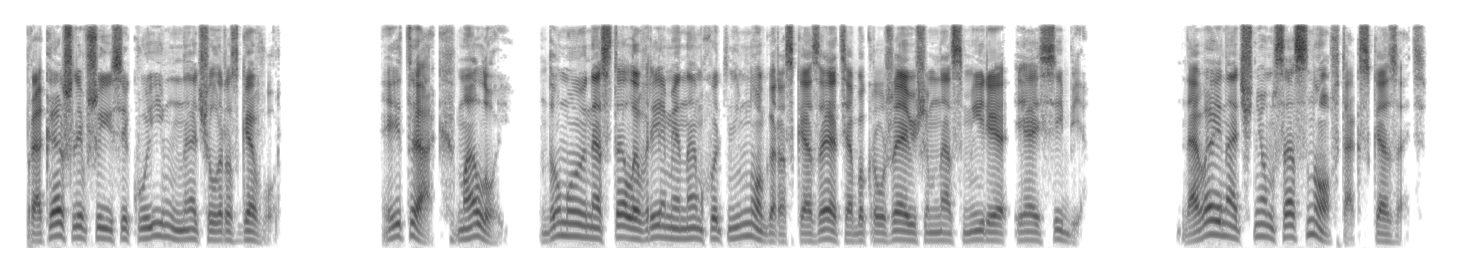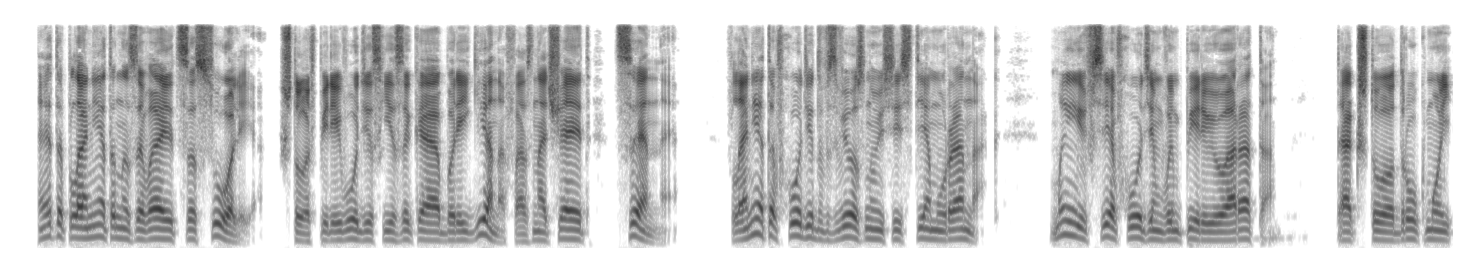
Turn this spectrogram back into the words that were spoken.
Прокашлявшийся Куим начал разговор. «Итак, малой, думаю, настало время нам хоть немного рассказать об окружающем нас мире и о себе. Давай начнем со снов, так сказать. Эта планета называется Солия, что в переводе с языка аборигенов означает «ценная». Планета входит в звездную систему Ранак. Мы все входим в империю Аратан. Так что, друг мой,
